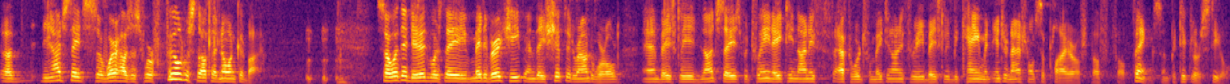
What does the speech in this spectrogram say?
uh, the United States uh, warehouses were filled with stuff that no one could buy. so what they did was they made it very cheap and they shipped it around the world. And basically, the United States, between 1890, afterwards from 1893, basically became an international supplier of, of, of things, in particular steel.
